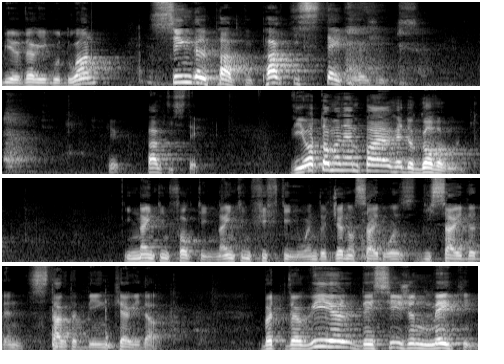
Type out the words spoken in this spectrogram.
be a very good one. Single party, party state regimes. Okay? Party state. The Ottoman Empire had a government in 1914, 1915, when the genocide was decided and started being carried out. But the real decision making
